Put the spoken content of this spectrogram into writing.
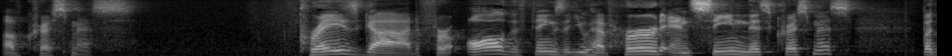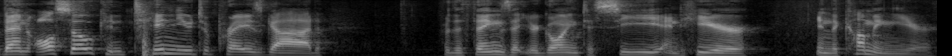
of Christmas. Praise God for all the things that you have heard and seen this Christmas, but then also continue to praise God for the things that you're going to see and hear in the coming year.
